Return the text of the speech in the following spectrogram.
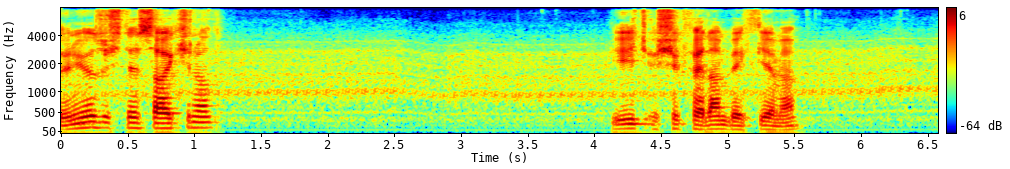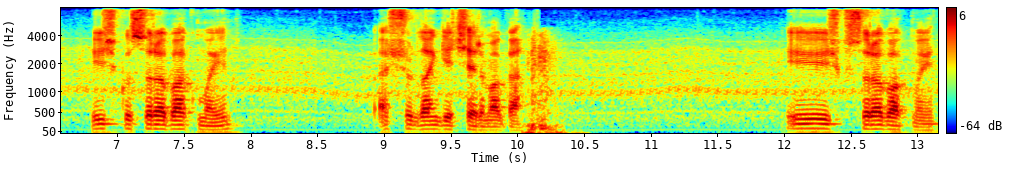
Dönüyoruz işte sakin ol. Hiç ışık falan bekleyemem. Hiç kusura bakmayın. Ben şuradan geçerim aga. Hiç kusura bakmayın.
